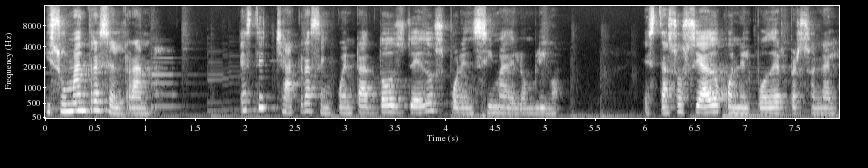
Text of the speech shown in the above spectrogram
Y su mantra es el Ram. Este chakra se encuentra dos dedos por encima del ombligo. Está asociado con el poder personal,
